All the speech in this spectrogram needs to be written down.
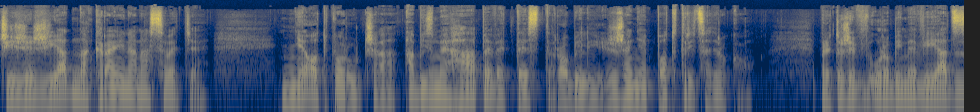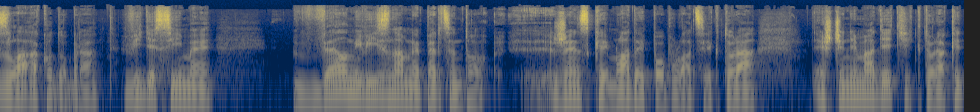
Čiže žiadna krajina na svete neodporúča, aby sme HPV test robili žene pod 30 rokov. Pretože urobíme viac zla ako dobra, vydesíme veľmi významné percento ženskej mladej populácie, ktorá ešte nemá deti, ktorá keď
